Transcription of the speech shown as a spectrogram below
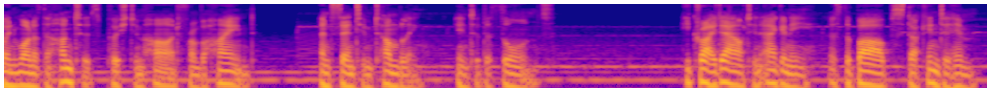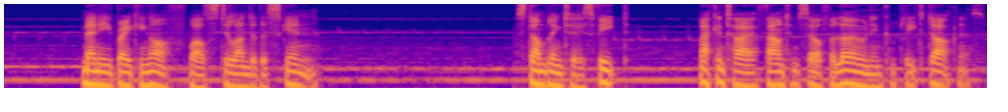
when one of the hunters pushed him hard from behind and sent him tumbling into the thorns. He cried out in agony as the barbs stuck into him, many breaking off while still under the skin. Stumbling to his feet, McIntyre found himself alone in complete darkness,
